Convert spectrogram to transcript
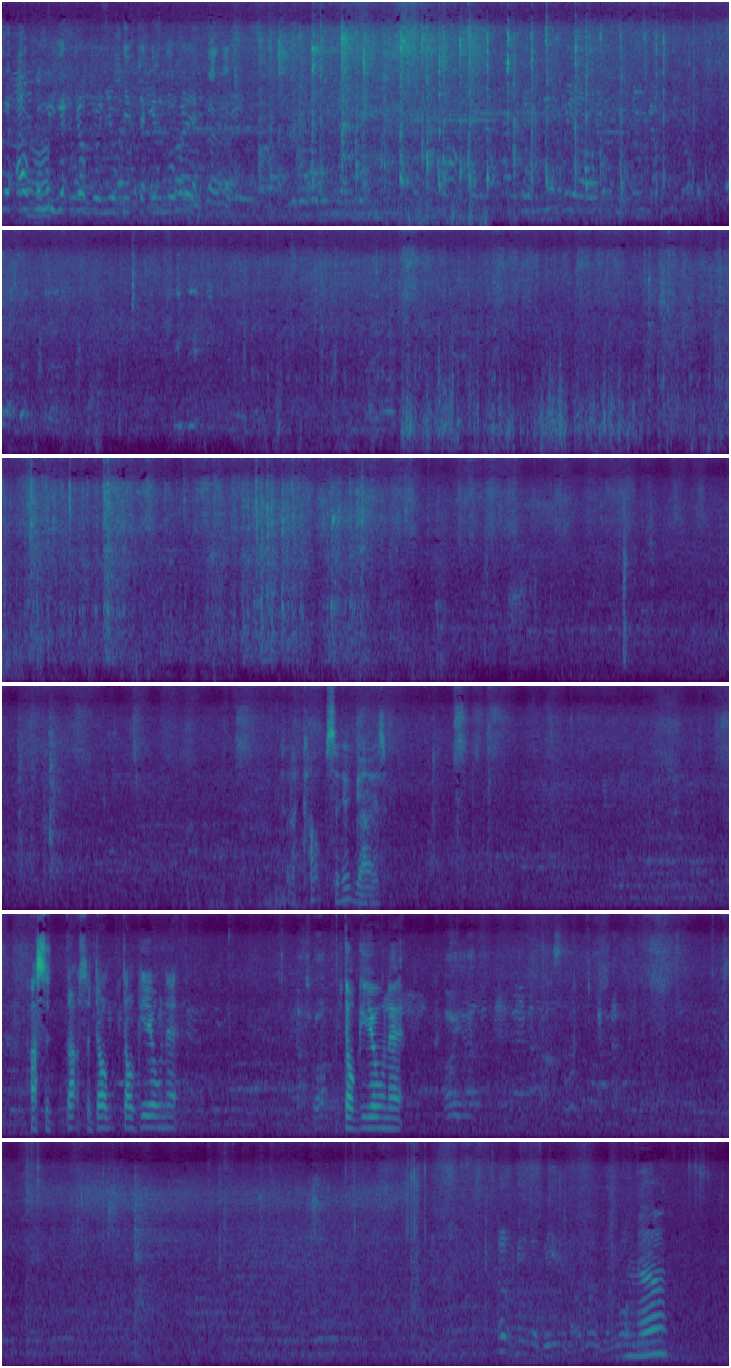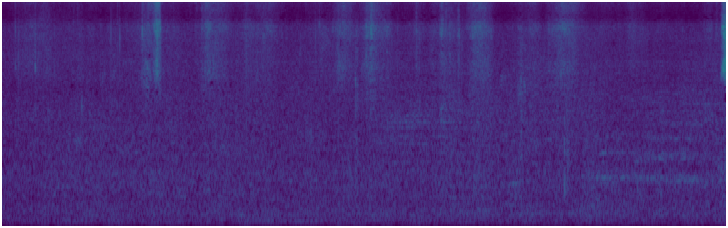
how, how can we get jobs when you keep taking them away? The cops here, guys. That's a that's a dog dog unit. That's what? Dog unit. Oh yeah. I don't think they'll be in though, will they? Won't they? No.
